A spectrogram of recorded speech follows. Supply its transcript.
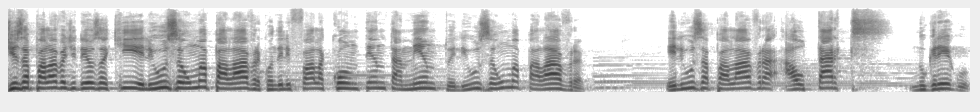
Diz a palavra de Deus aqui, ele usa uma palavra, quando ele fala contentamento, ele usa uma palavra. Ele usa a palavra autarx no grego.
